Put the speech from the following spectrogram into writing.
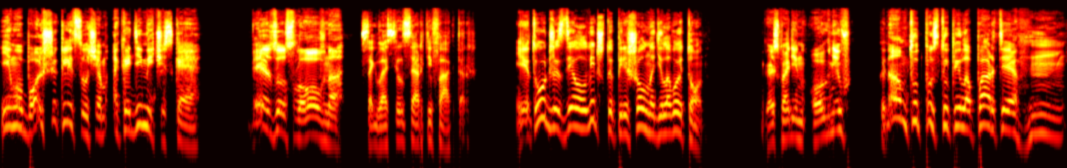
ему больше к лицу, чем академическая». «Безусловно», — согласился артефактор. И тут же сделал вид, что перешел на деловой тон. «Господин Огнев, к нам тут поступила партия м,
